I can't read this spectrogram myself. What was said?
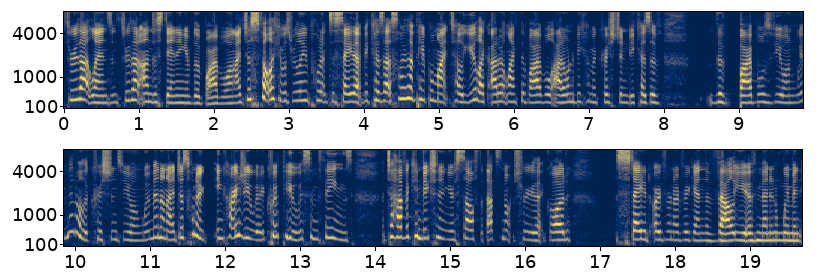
through that lens and through that understanding of the Bible. And I just felt like it was really important to say that because that's something that people might tell you, like, I don't like the Bible, I don't want to become a Christian because of the Bible's view on women or the Christian's view on women. And I just want to encourage you, equip you with some things to have a conviction in yourself that that's not true, that God stated over and over again the value of men and women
